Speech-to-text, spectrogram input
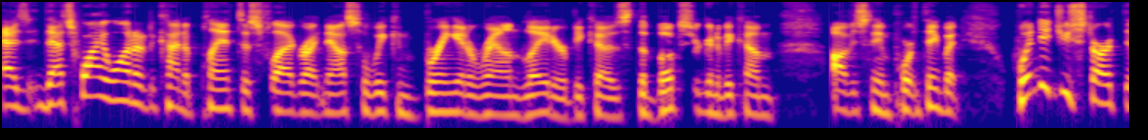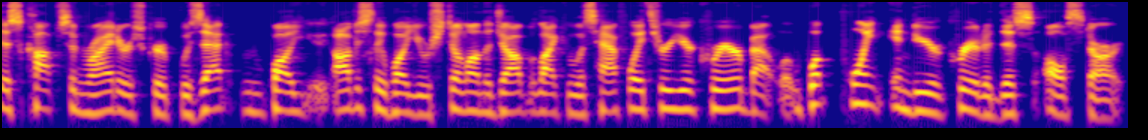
as that's why I wanted to kind of plant this flag right now so we can bring it around later because the books are going to become obviously an important thing. But when did you start this cops and writers group? Was that while you obviously while you were still on the job, like it was halfway through your career? About what point into your career did this all start?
